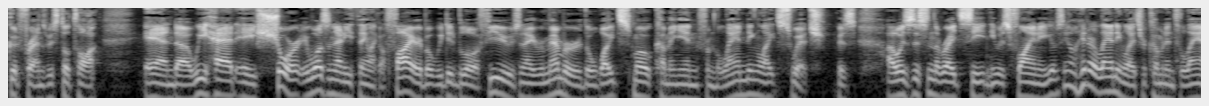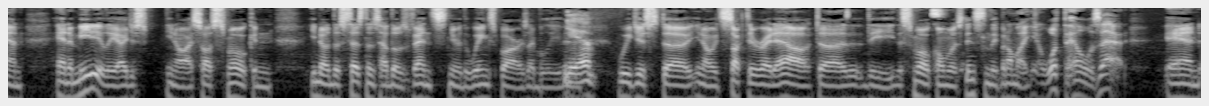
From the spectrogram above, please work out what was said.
good friends. We still talk. And uh, we had a short. It wasn't anything like a fire, but we did blow a fuse. And I remember the white smoke coming in from the landing light switch because I was just in the right seat and he was flying. And he goes, you know, hit our landing lights. We're coming into land. And immediately I just, you know, I saw smoke and, you know, the Cessnas have those vents near the wing spars, I believe. And yeah. We just, uh, you know, it sucked it right out, uh, the, the smoke almost instantly. But I'm like, you know, what the hell was that? And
